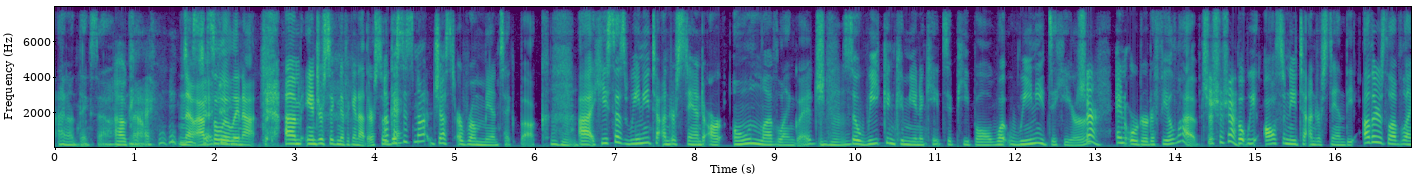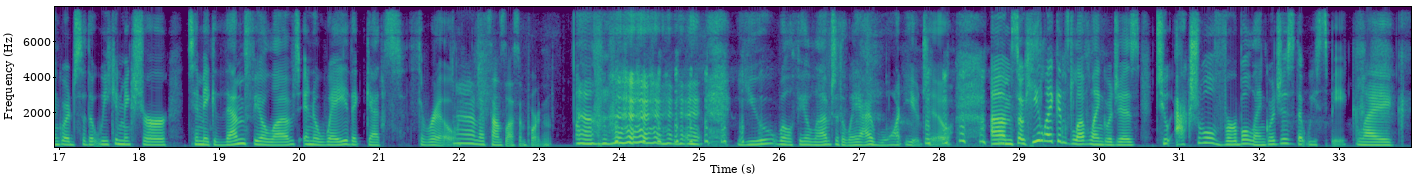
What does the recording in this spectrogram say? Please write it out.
I don't think so. Okay. No, no absolutely not. Um, and your significant other. So this Okay. Mm-hmm. is not just a romantic book. Uh, he says we need to understand our own love language so we can communicate to people what we need to hear Sure. in order to feel loved. Sure, sure, sure. But we also need to understand the other's love language so that we can make sure to make them feel loved in a way that gets through. Ah, that sounds less important. you will feel loved the way I want you to. um, so he likens love languages to actual verbal languages that we speak, Like,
